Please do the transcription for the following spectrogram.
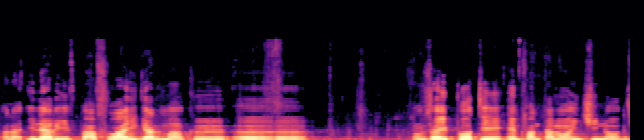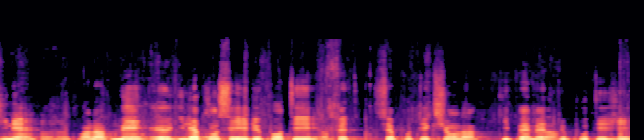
Voilà. Il arrive parfois également que euh, on veuille porter un pantalon, un jean ordinaire, Mhm. voilà, mais euh, il est conseillé de porter en fait ces protections-là qui permettent de protéger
